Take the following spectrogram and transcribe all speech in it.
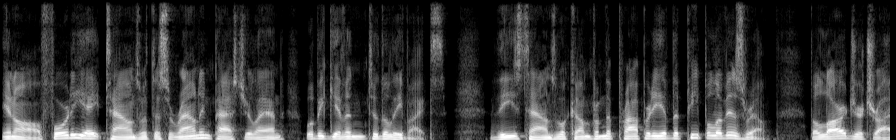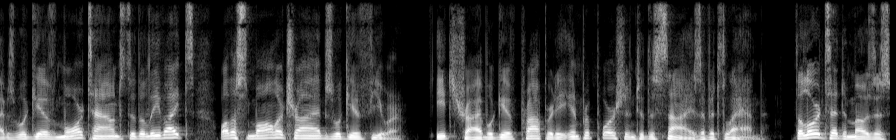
In all, 48 towns with the surrounding pasture land will be given to the Levites. These towns will come from the property of the people of Israel. The larger tribes will give more towns to the Levites, while the smaller tribes will give fewer. Each tribe will give property in proportion to the size of its land. The Lord said to Moses,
